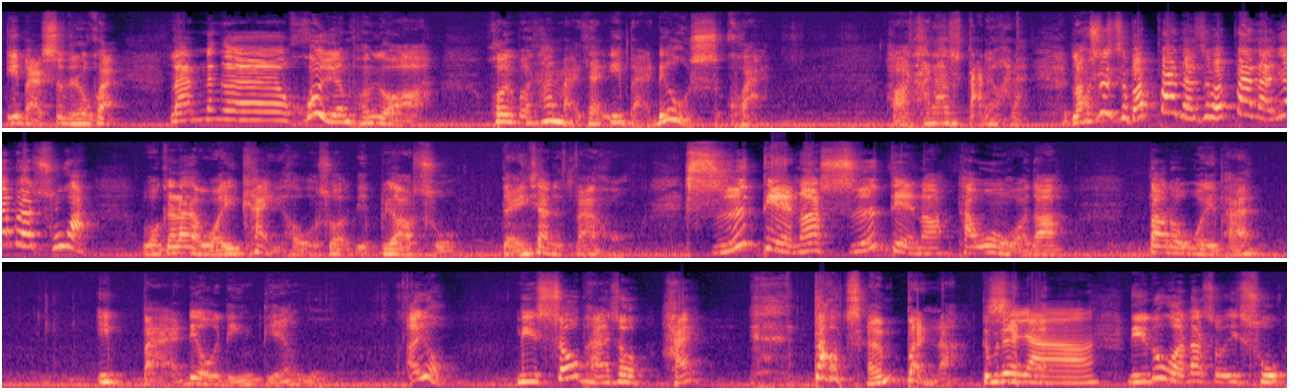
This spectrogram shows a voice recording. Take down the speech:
一百四十六块。那那个会员朋友啊，会员朋友他买在一百六十块。好，他当时打电话来，老师怎么办呢？怎么办呢？要不要出啊？我跟他我一看以后，我说你不要出，等一下就翻红。十点了，十点了，他问我的，到了尾盘一百六零点五。哎呦，你收盘的时候还。到成本了，对不对？是啊，你如果那时候一出，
